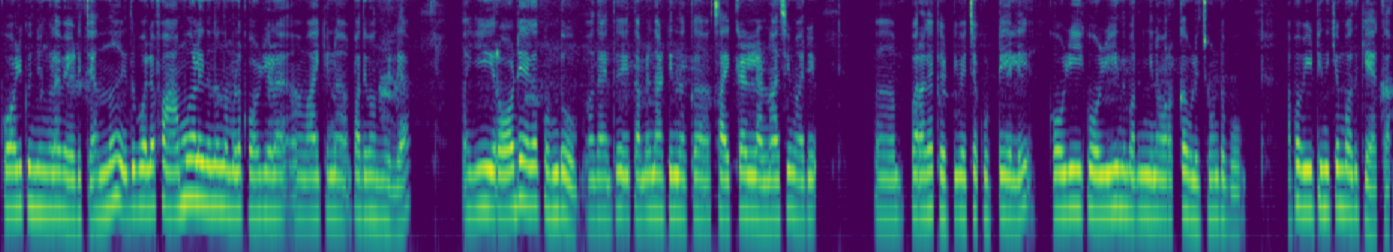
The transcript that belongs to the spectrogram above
കോഴിക്കുഞ്ഞുങ്ങളെ മേടിച്ച് അന്ന് ഇതുപോലെ ഫാമുകളിൽ നിന്നും നമ്മൾ കോഴികളെ വാങ്ങിക്കുന്ന പതിവൊന്നുമില്ല. ഈ റോഡേയൊക്കെ കൊണ്ടുപോകും. അതായത് ഈ തമിഴ്നാട്ടിൽ നിന്നൊക്കെ സൈക്കിളിൽ അണ്ണാച്ചിമാർ പിറകെ കെട്ടിവെച്ച കുട്ടിയിൽ കോഴി കോഴി എന്ന് പറഞ്ഞ് ഇങ്ങനെ ഉറക്ക വിളിച്ചുകൊണ്ട് പോകും അപ്പോൾ വീട്ടിൽ നിൽക്കുമ്പോൾ അത് കേൾക്കാം.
